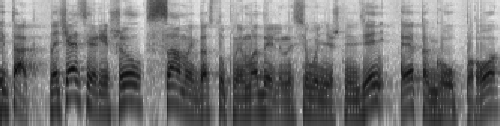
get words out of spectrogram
Итак, начать я решил с самой доступной модели на сегодняшний день, это GoPro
